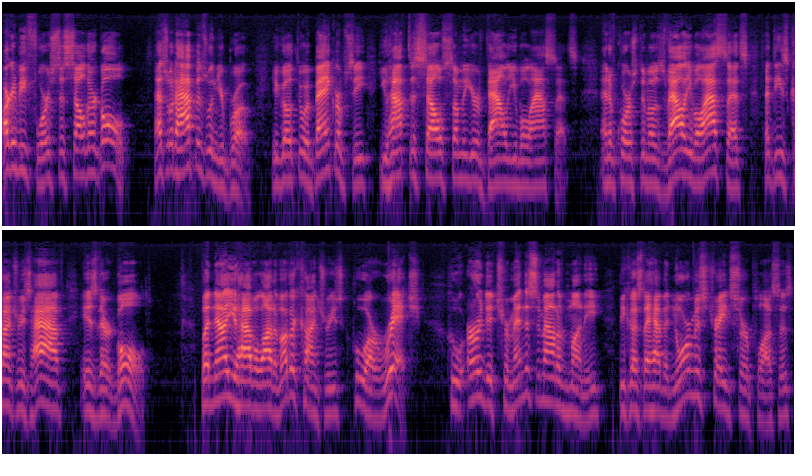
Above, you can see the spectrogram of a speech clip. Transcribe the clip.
are going to be forced to sell their gold. That's what happens when you're broke. You go through a bankruptcy, you have to sell some of your valuable assets. And of course, the most valuable assets that these countries have is their gold. But now you have a lot of other countries who are rich, who earned a tremendous amount of money because they have enormous trade surpluses,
